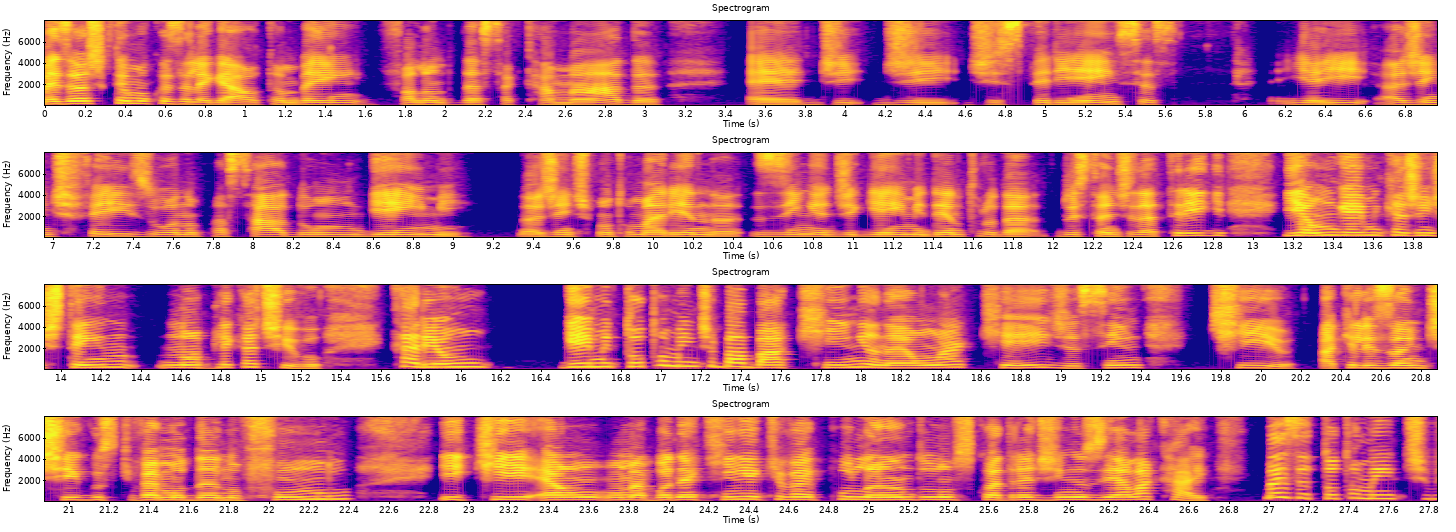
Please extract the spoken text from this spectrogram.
Mas eu acho que tem uma coisa legal também, falando dessa camada é, de, de, de experiências. E aí, a gente fez o ano passado um game. A gente montou uma arenazinha de game dentro da, do stand da Trig. E é um game que a gente tem no aplicativo. Cara, é um game totalmente babaquinha, né? Um arcade, assim, que aqueles antigos que vai mudando o fundo e que é um- uma bonequinha que vai pulando uns quadradinhos e ela cai. Mas é totalmente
